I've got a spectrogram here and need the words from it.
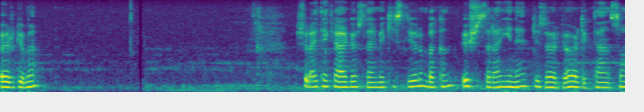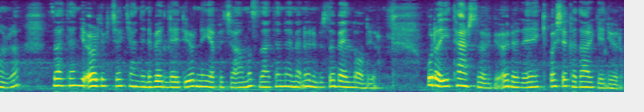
Örgümü Şurayı tekrar göstermek istiyorum. Bakın 3 sıra yine düz örgü ördükten sonra zaten ördükçe kendini belli ediyor. Ne yapacağımız zaten hemen önümüzde belli oluyor. Burayı ters örgü örerek başa kadar geliyorum.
